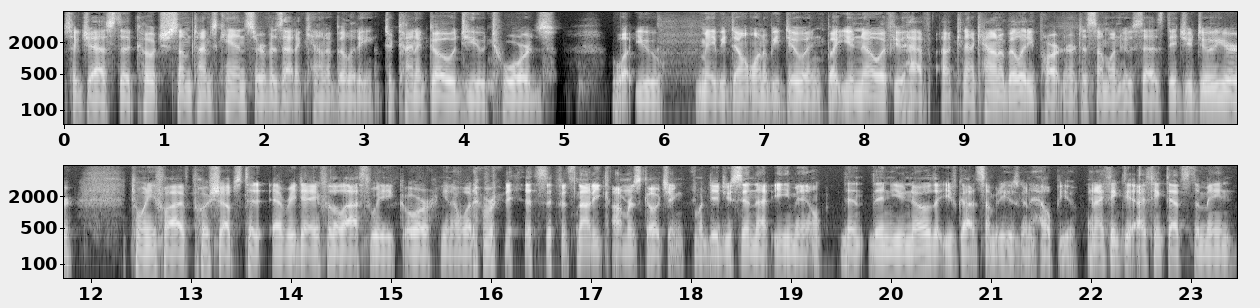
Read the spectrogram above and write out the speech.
suggests, the coach sometimes can serve as that accountability to kind of goad you towards what you maybe don't want to be doing. But you know, if you have an accountability partner to someone who says, "Did you do your 25 push-ups to every day for the last week?" or you know, whatever it is, if it's not e-commerce coaching, or did you send that email? Then then you know that you've got somebody who's going to help you. And I think I think that's the main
